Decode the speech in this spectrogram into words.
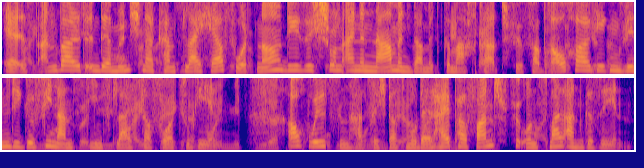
Er ist Anwalt in der Münchner Kanzlei Herfurtner, die sich schon einen Namen damit gemacht hat, für Verbraucher gegen windige Finanzdienstleister vorzugehen. Auch Wilson hat sich das Modell Hyperfund für uns mal angesehen.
